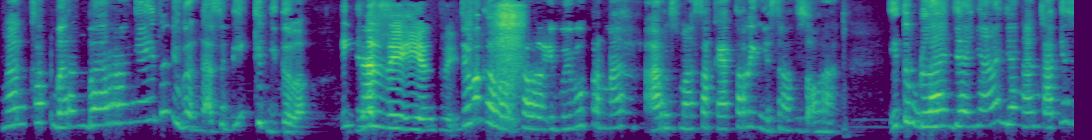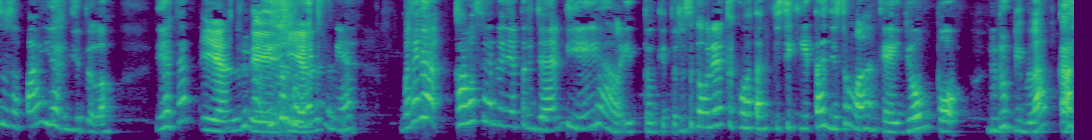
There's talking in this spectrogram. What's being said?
Ngangkat barang-barangnya itu juga nggak sedikit gitu loh. Iya ya. sih, iya sih. Coba kalau kalau ibu-ibu pernah harus masak catering ya 100 orang itu belanjanya aja ngangkatnya susah payah gitu loh ya kan iya sih itu iya. ya makanya kalau seandainya terjadi hal itu gitu terus kemudian kekuatan fisik kita justru malah kayak jompo duduk di belakang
